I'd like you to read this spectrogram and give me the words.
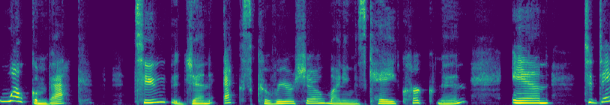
Welcome back to the Gen X Career Show. My name is Kay Kirkman, and today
